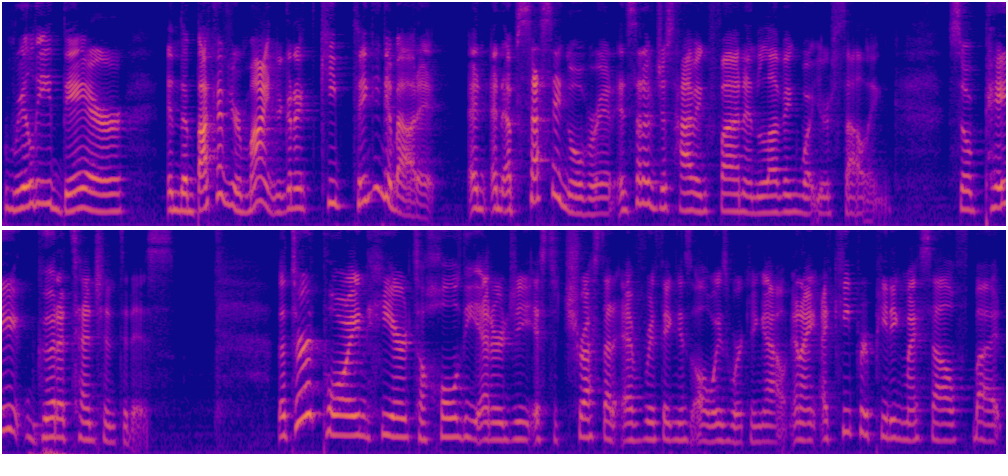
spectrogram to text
really there in the back of your mind. You're going to keep thinking about it and, and obsessing over it instead of just having fun and loving what you're selling. So pay good attention to this. The third point here to hold the energy is to trust that everything is always working out. And I, I keep repeating myself, but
